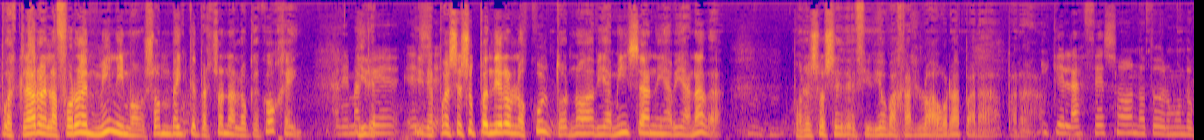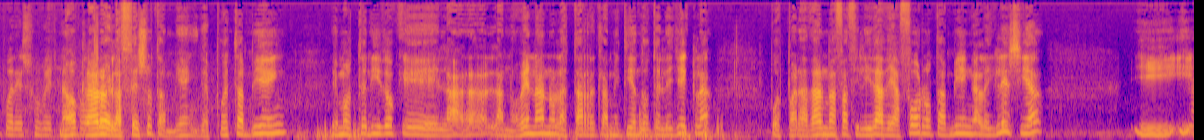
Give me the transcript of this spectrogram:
pues claro, el aforo es mínimo, son 20 personas lo que cogen. y, y después se suspendieron los cultos, no había misa ni había nada. Por eso se decidió bajarlo ahora para, Y que el acceso no todo el mundo puede subir. No, claro, el acceso también. Después también hemos tenido que la, novena nos la está retransmitiendo Teleyecla, pues para dar más facilidad de aforo también a la iglesia. Y,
